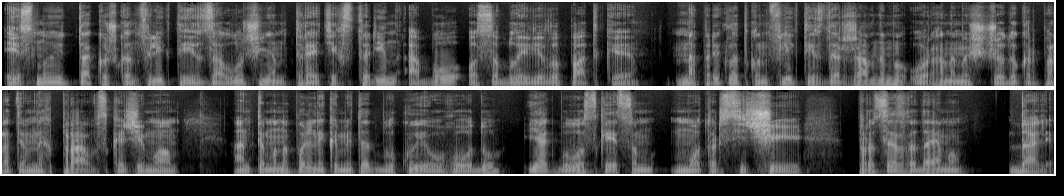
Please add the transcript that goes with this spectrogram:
Існують також конфлікти із залученням третіх сторін або особливі випадки. Наприклад, конфлікт із державними органами щодо корпоративних прав, скажімо, антимонопольний комітет блокує угоду, як було з кейсом Мотор Січі. Про це згадаємо далі.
